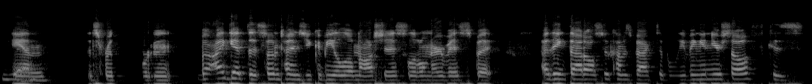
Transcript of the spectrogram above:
Yeah. and it's really important. But I get that sometimes you could be a little nauseous, a little nervous, but I think that also comes back to believing in yourself because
